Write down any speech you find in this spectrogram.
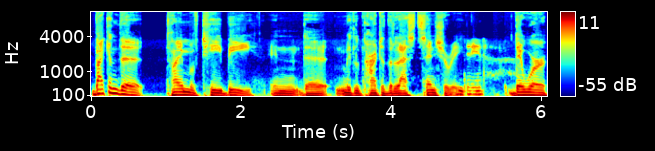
Back in the time of TB in the middle part of the last century, Indeed. there were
